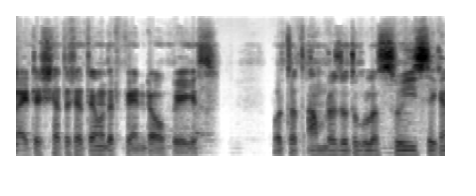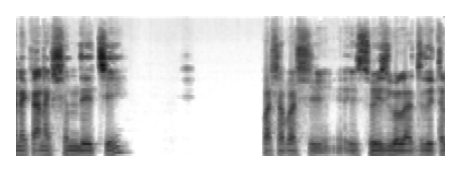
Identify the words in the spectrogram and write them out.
লাইটের সাথে সাথে আমাদের ফ্যানটা অফ হয়ে গেছে। অর্থাৎ আমরা যতগুলো সুইচ এখানে কানেকশন দিয়েছি পাশাপাশি এই সুইচগুলা দুইটা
